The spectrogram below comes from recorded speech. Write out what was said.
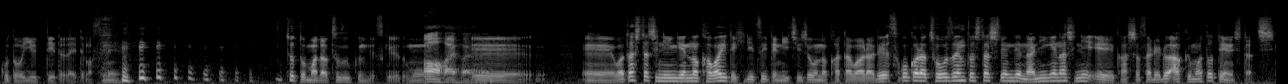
ことを言っていただいてますね、ちょっとまだ続くんですけれどもあはいはいはい。えーえー私たち人間の乾いてひりついた日常の傍らでそこから超然とした視点で何気なしに、えー、滑車される悪魔と天使たち、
